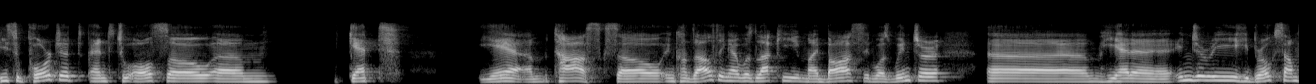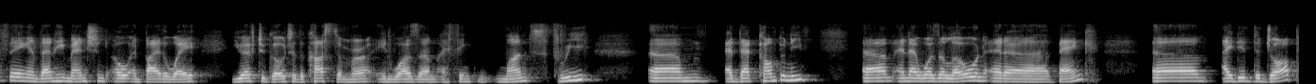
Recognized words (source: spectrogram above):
be supported and to also um, get yeah um, tasks. So in consulting i was lucky. My boss it was winter um, he had an injury he broke something and then he mentioned oh and by the way you have to go to the customer. It was um, i think month three um, at that company um, and i was alone at a bank. Um, i did the job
